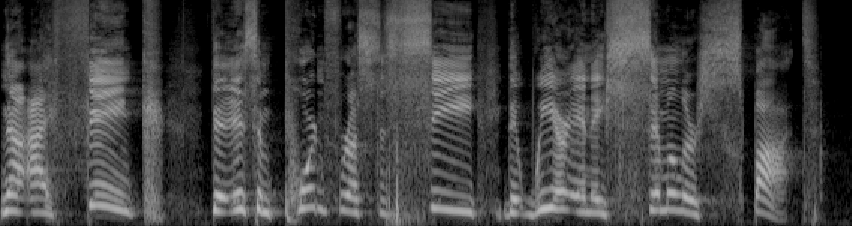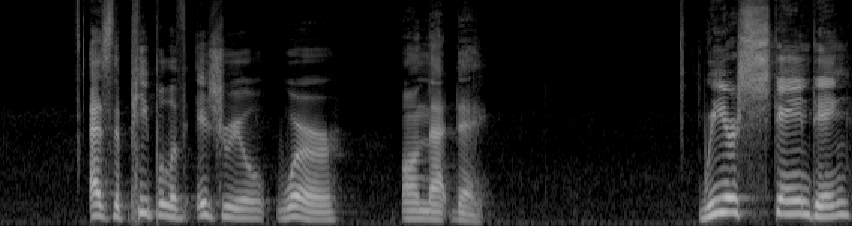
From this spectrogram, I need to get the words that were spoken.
Now, I think that it's important for us to see that we are in a similar spot as the people of Israel were on that day. We are standing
